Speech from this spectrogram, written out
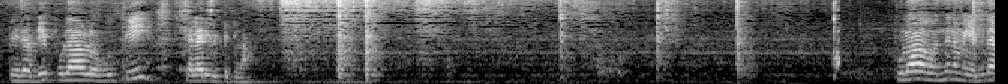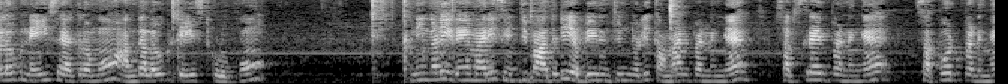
இப்போ இதை அப்படியே புலாவில் ஊற்றி கிளறி விட்டுக்கலாம். புலாவை வந்து நம்ம எந்த அளவுக்கு நெய் சேர்க்குறோமோ அந்த அளவுக்கு டேஸ்ட் கொடுக்கும். நீங்களும் இதே மாதிரி செஞ்சு பார்த்துட்டு எப்படி இருந்துச்சுன்னு சொல்லி கமெண்ட் பண்ணுங்க. சப்ஸ்கிரைப் பண்ணுங்க. சப்போர்ட் பண்ணுங்க.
